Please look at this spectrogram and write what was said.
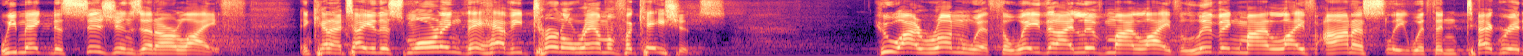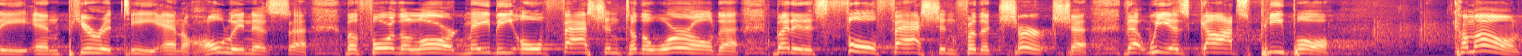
We make decisions in our life. And can I tell you this morning, they have eternal ramifications. Who I run with, the way that I live my life, living my life honestly with integrity and purity and holiness uh, before the Lord. May be old fashioned to the world, uh, but it is full fashion for the church uh, that we as God's people, come on,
